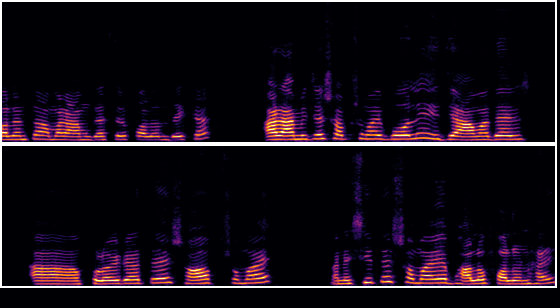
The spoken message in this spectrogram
বলেন তো আমার আম গাছের ফলন দেখে? আর আমি যে সব সময় বলি যে আমাদের ফ্লোরিডাতে সব সময় মানে শীতের সময়ে ভালো ফলন হয়।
